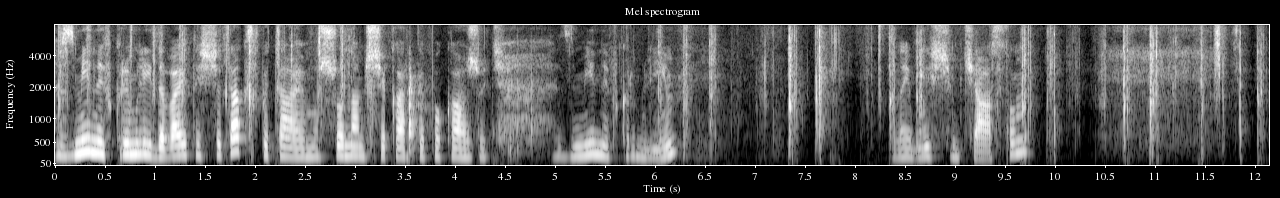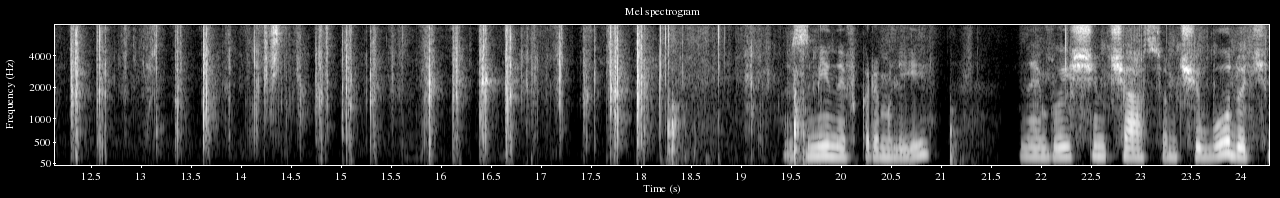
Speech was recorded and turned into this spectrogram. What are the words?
Зміни в Кремлі. Давайте ще так спитаємо, що нам ще карти покажуть. Зміни в Кремлі найближчим часом. Зміни в Кремлі найближчим часом? Чи будуть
